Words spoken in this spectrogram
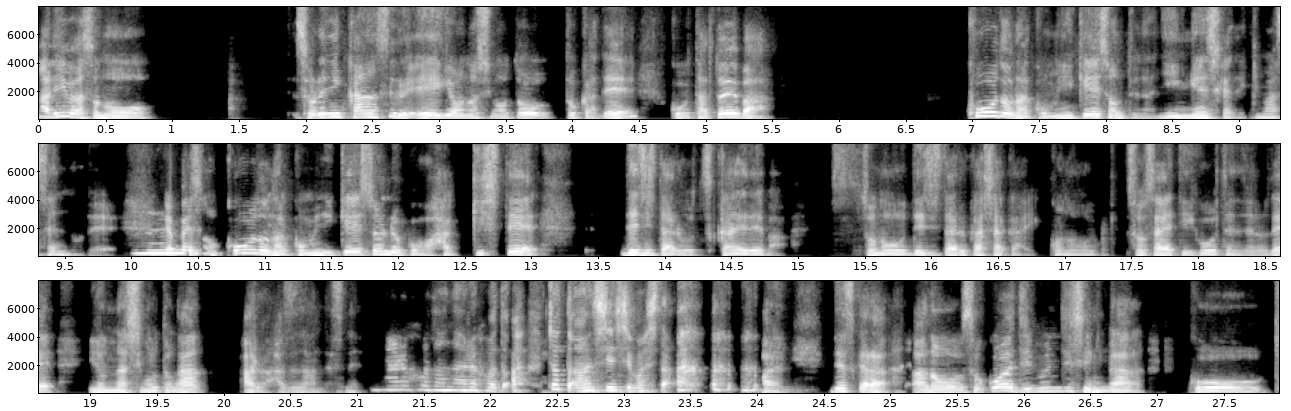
あるいはその、それに関する営業の仕事とかで、こう、例えば、高度なコミュニケーションというのは人間しかできませんので、やっぱりその高度なコミュニケーション力を発揮して、デジタルを使えれば、そのデジタル化社会、このソサエティ5.0でいろんな仕事があるはずなんですね。なるほど、なるほど。あ、ちょっと安心しました。はい。ですから、あの、そこは自分自身が、こう、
